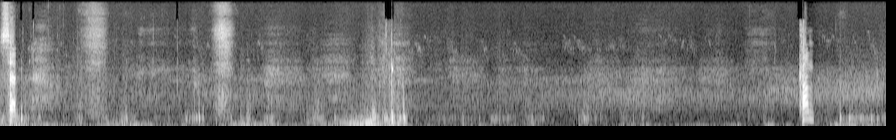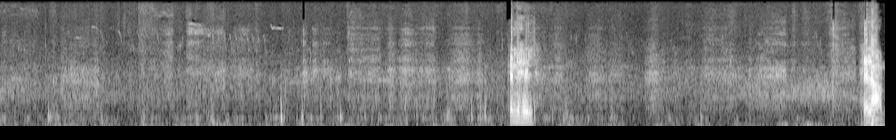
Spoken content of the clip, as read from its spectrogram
Set. Come. Get in the hill. Hill up.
